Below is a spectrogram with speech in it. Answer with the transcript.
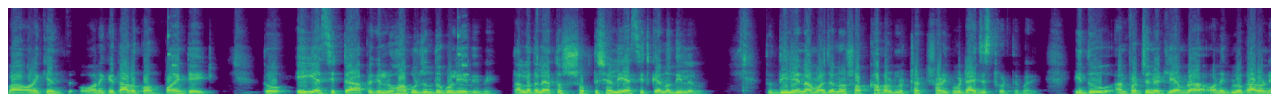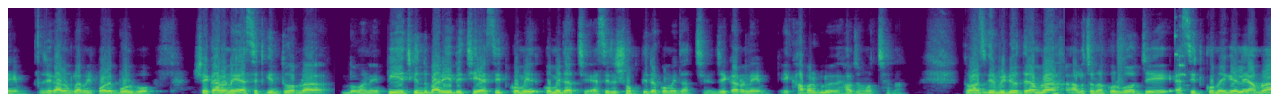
বা অনেকে অনেকে আরও কম পয়েন্ট এইট তো এই অ্যাসিডটা আপনাকে লোহা পর্যন্ত গলিয়ে দিবে। তা তাহলে এত শক্তিশালী অ্যাসিড কেন দিলেন? তো দিলেন আমরা যেন সব খাবারগুলো সঠিকভাবে ডাইজেস্ট করতে পারি। কিন্তু আনফরচুনেটলি আমরা অনেকগুলো কারণে, যে কারণগুলো আমি পরে বলব, সে কারণে অ্যাসিড কিন্তু আমরা মানে পিএইচ কিন্তু বাড়িয়ে দিচ্ছি অ্যাসিড কমে কমে যাচ্ছে অ্যাসিডের শক্তিটা কমে যাচ্ছে। যে কারণে এই খাবারগুলো হজম হচ্ছে না। তো আজকের ভিডিওতে আমরা আলোচনা করব যে অ্যাসিড কমে গেলে আমরা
